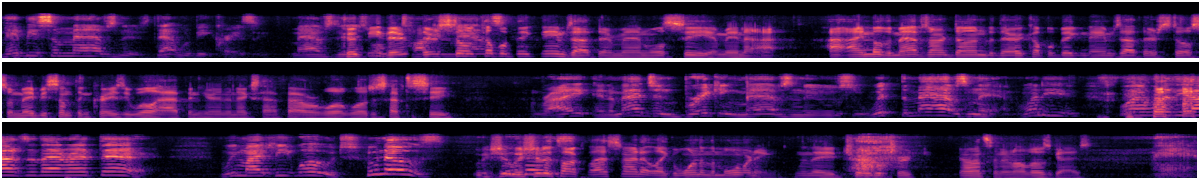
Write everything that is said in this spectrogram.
Maybe some Mavs news. That would be crazy. Mavs news. Could be. There, there's still a couple big names out there, man. We'll see. I mean, I, I I know the Mavs aren't done, but there are a couple big names out there still. So maybe something crazy will happen here in the next half hour. We'll we'll just have to see. Right? And imagine breaking Mavs news with the Mavs man. What do you? What, what are the odds of that right there? We might beat Woj. Who knows? We should Who we should have talked last night at like one in the morning when they traded for Johnson and all those guys. Man,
